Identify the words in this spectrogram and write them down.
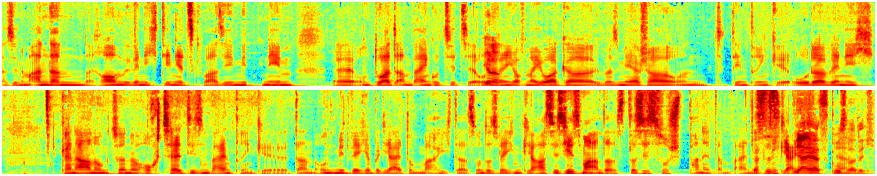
also in einem anderen Raum, wie wenn ich den jetzt quasi mitnehme äh, und dort am Weingut sitze. Oder Genau. wenn ich auf Mallorca übers Meer schaue und den trinke. Oder wenn ich, keine Ahnung, zu einer Hochzeit diesen Wein trinke. Dann, und mit welcher Begleitung mache ich das? Und aus welchem Glas? Ist jedes Mal anders. Das ist so spannend am Wein. Das nicht ist, gleich. ja, ja, ist großartig.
